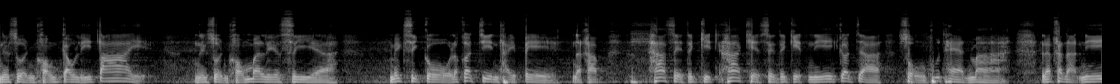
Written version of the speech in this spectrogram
ในส่วนของเกาหลีใต้ ในส่วนของมาเลเซีย เม็กซิโก แล้วก็จีนไทเปนะครับห้าเศรษฐกิจ 5 เขตเศรษฐกิจนี้ก็จะส่งผู้แทนมา และขณะนี้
